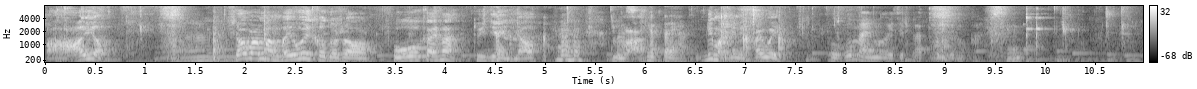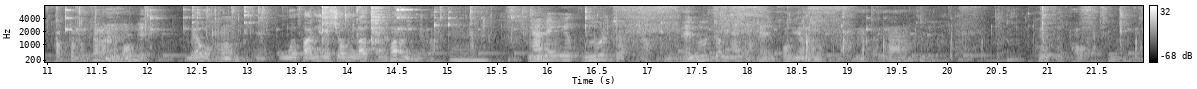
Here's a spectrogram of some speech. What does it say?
哎呀， 小伙伴们没胃口的时候，火锅盖饭推荐一下啊， 맛있겠다 야 立马给你开胃。 보고 많이 먹어야지 밥도 먹을까 응? 밥도 괜찮아 못 먹게 没有， 응 我把那个小米辣存放里面了。 나는 이 국물 좋더라 근데 맨, 국물 좀 내자 맨 고기가 먹으면 안 맞다 나 그래서 밥하고 같이 먹는 거야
